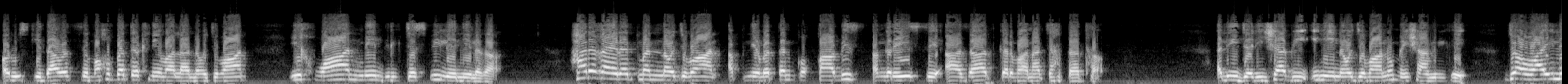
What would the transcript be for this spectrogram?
اور اس کی دعوت سے محبت رکھنے والا نوجوان اخوان میں دلچسپی لینے لگا۔ ہر غیرت مند نوجوان اپنے وطن کو قابض انگریز سے آزاد کروانا چاہتا تھا۔ علی جریشہ بھی انہیں نوجوانوں میں شامل تھے۔ جو اوائل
